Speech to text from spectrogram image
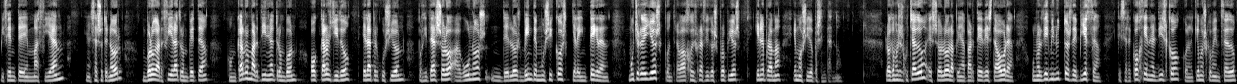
Vicente Macián en el saxo tenor, Boro García en la trompeta, con Carlos Martín en el trombón o Carlos Gido en la percusión, por citar solo algunos de los 20 músicos que la integran, muchos de ellos con trabajos discográficos propios que en el programa hemos ido presentando. Lo que hemos escuchado es solo la primera parte de esta obra, unos 10 minutos de pieza que se recoge en el disco con el que hemos comenzado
